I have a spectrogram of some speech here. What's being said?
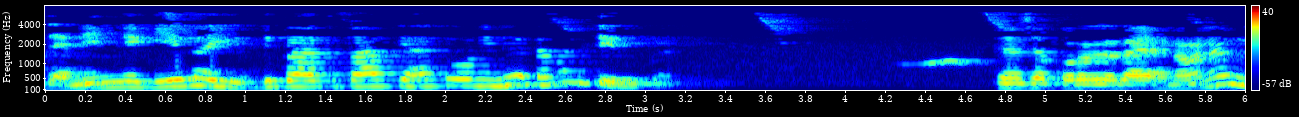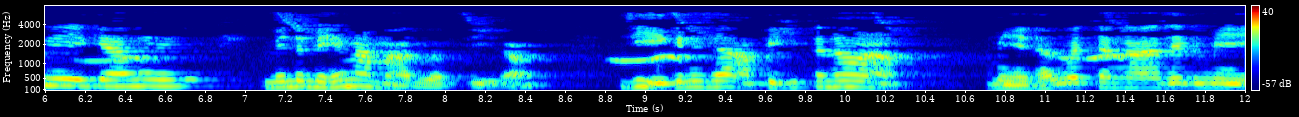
දැනෙන්නේ කියලා යුද්ධ ප්‍රාතිපාත්‍ය හත ඕනේ නේද තමයි තේරුම් ගන්න. එතනස පොරගගා යනවනම් මේ කියන්නේ මෙන්න මෙහෙම අමාරුවක් තියෙනවා. ඉතින් ඒක නිසා අපි හිතනවා මේ ධර්මචන්නාංශයේ මේ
